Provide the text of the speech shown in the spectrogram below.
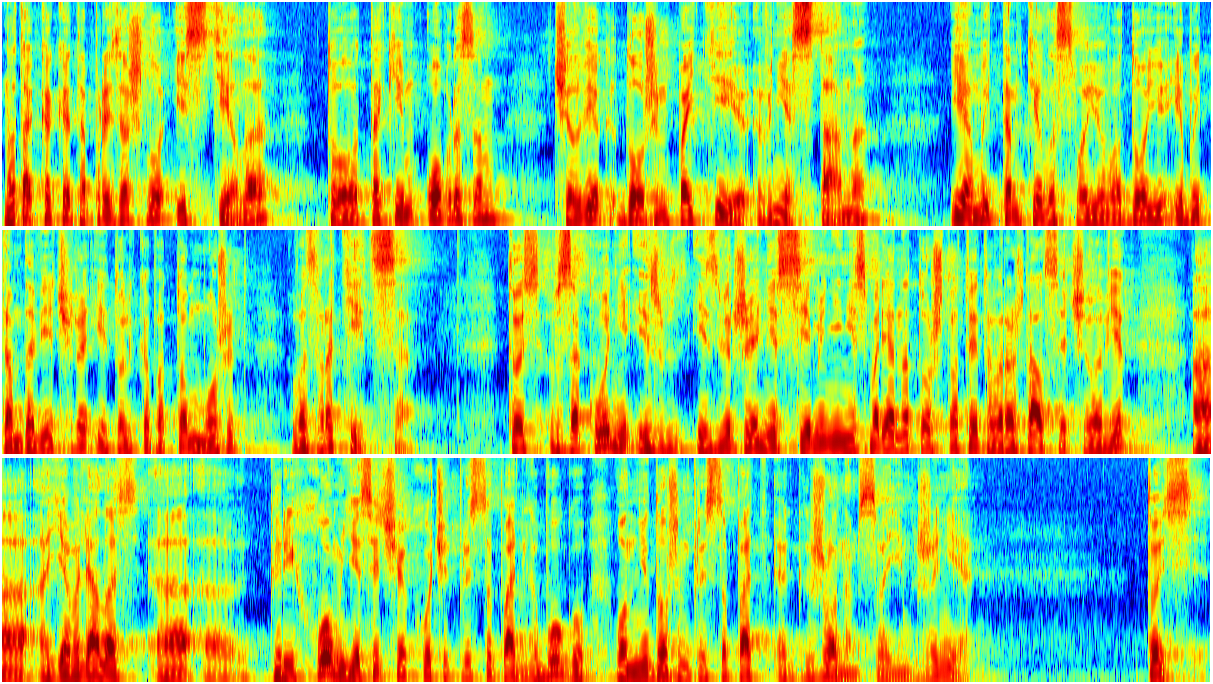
Но так как это произошло из тела, то таким образом человек должен пойти вне стана и омыть там тело свое водою, и быть там до вечера, и только потом может возвратиться. То есть в законе извержение семени, несмотря на то, что от этого рождался человек, а, являлось а, а, грехом, если человек хочет приступать к Богу, он не должен приступать к женам своим, к жене. То есть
